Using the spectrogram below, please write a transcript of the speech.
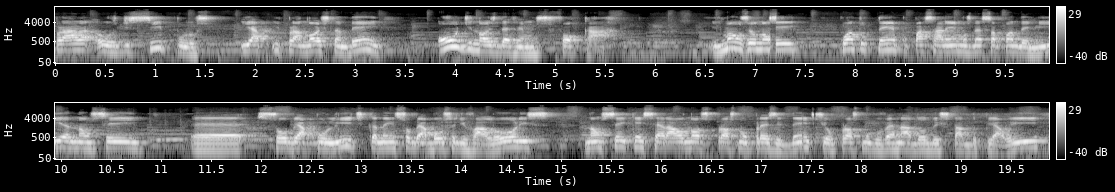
para os discípulos e, e para nós também onde nós devemos focar. Irmãos, eu não sei quanto tempo passaremos nessa pandemia, não sei é, sobre a política, nem sobre a Bolsa de Valores. Não sei quem será o nosso próximo presidente, o próximo governador do estado do Piauí.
